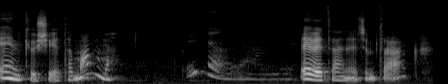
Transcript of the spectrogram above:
En köşeye tamam mı? Buraya yani. Evet anneciğim tak.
